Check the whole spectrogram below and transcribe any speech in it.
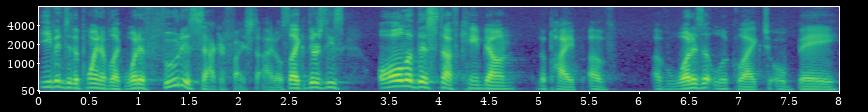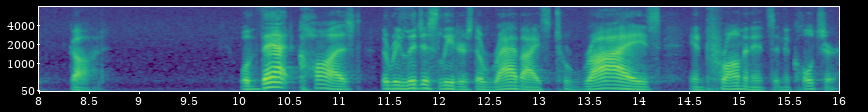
even to the point of like, what if food is sacrificed to idols? Like, there's these, all of this stuff came down the pipe of, of what does it look like to obey God? Well, that caused the religious leaders, the rabbis, to rise in prominence in the culture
